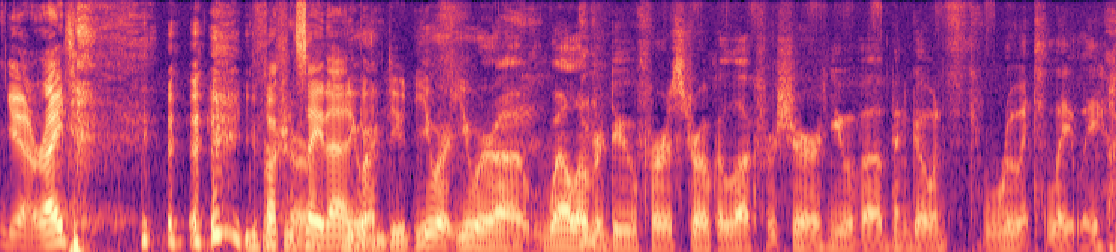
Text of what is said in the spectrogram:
Yeah, right? you fucking sure. say that You again, were, dude. You were you were uh, well overdue for a stroke of luck for sure. You have uh, been going through it lately.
